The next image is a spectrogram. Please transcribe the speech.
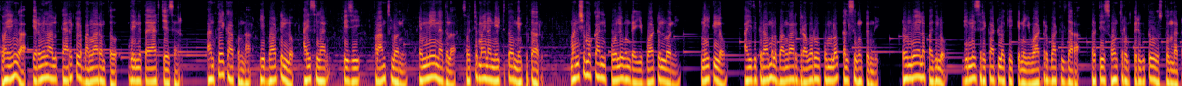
స్వయంగా ఇరవై నాలుగు క్యారెట్ల బంగారంతో దీన్ని తయారు చేశారు. అంతేకాకుండా ఈ బాటిల్లో ఐస్లాండ్ ఫిజీ ఫ్రాన్స్లోని ఎమ్నీ నదుల స్వచ్ఛమైన నీటితో నింపుతారు. మనిషి ముఖాన్ని పోలి ఉండే ఈ బాటిల్లోని నీటిలో ఐదు గ్రాముల బంగారు ద్రవ రూపంలో కలిసి ఉంటుంది. రెండు వేల పదిలో గిన్నిస్ రికార్డులోకి ఎక్కిన ఈ వాటర్ బాటిల్ ధర ప్రతి సంవత్సరం పెరుగుతూ వస్తుందట.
